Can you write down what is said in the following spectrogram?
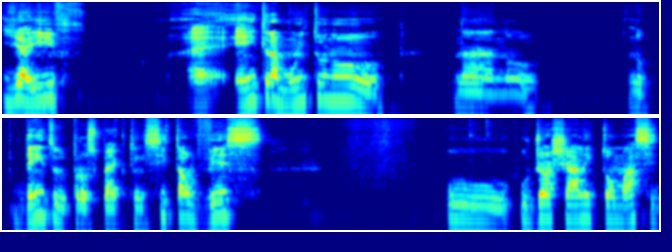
E aí é, entra muito no, na, no, no dentro do prospecto em si, talvez o, o Josh Allen tomasse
